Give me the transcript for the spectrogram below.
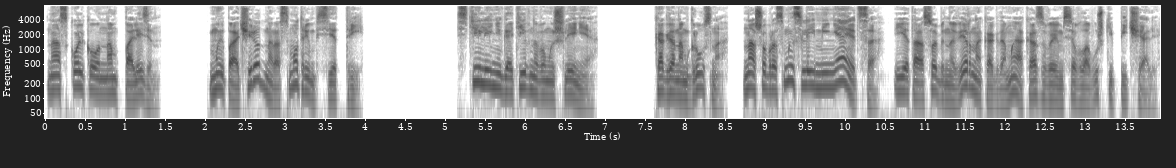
насколько он нам полезен. Мы поочередно рассмотрим все три. Стили негативного мышления. Когда нам грустно, наш образ мыслей меняется, и это особенно верно, когда мы оказываемся в ловушке печали.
